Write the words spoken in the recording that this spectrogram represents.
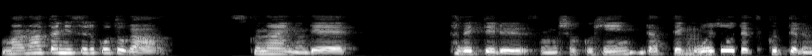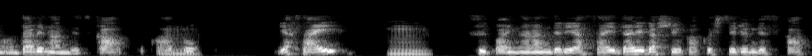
目の当たりにすることが少ないので、食べてるその食品だって工場で作ってるのは誰なんですか、とか、あと、野菜、うん、スーパーに並んでる野菜、誰が収穫してるんですか？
